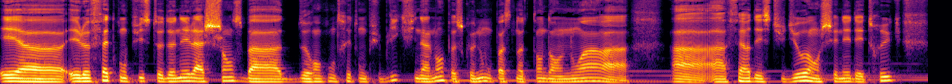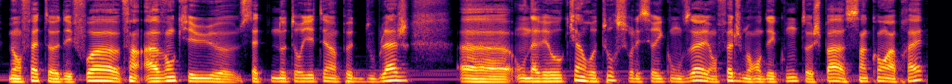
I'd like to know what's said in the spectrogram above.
Et, euh, et le fait qu'on puisse te donner la chance bah, de rencontrer ton public finalement, parce que nous, on passe notre temps dans le noir à, à, à faire des studios, à enchaîner des trucs. Mais en fait, euh, des fois, enfin, avant qu'il y ait eu cette notoriété un peu de doublage, on n'avait aucun retour sur les séries qu'on faisait. Et en fait, je me rendais compte, je sais pas, cinq ans après,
